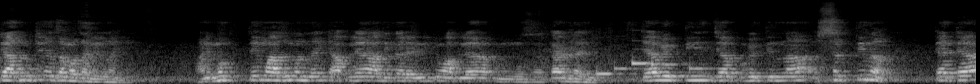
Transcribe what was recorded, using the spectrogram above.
ते अजून ते जमा झालेलं नाही. आणि मग ते माझं म्हणणं आहे की आपल्या अधिकाऱ्यांनी किंवा आपल्या कार्यालयाने त्या व्यक्ती ज्या व्यक्तींना सक्तीनं त्या त्या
